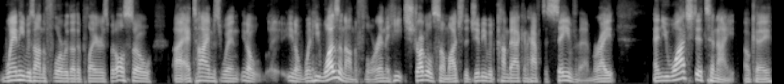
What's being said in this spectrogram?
when he was on the floor with other players, but also uh, at times when you know, you know, when he wasn't on the floor and the Heat struggled so much that Jimmy would come back and have to save them, right? And you watched it tonight, okay?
